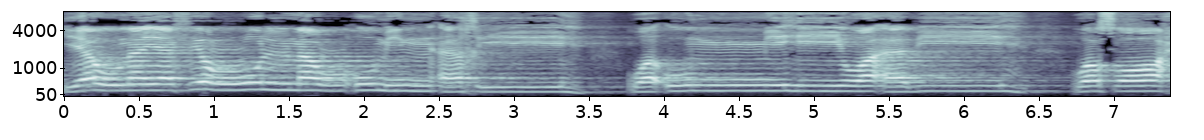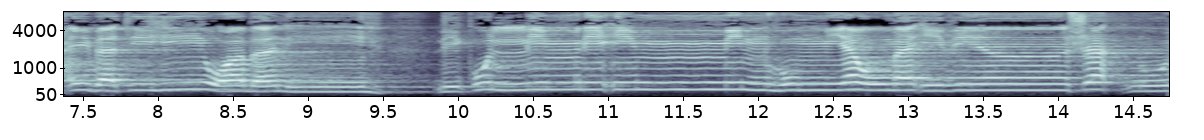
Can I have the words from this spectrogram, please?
يوم يفر المرء من أخيه وأمه وأبيه وصاحبته وبنيه لكل امرئ منهم يومئذ شأن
